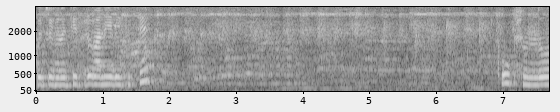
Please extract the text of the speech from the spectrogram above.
কিছু এখানে চিত্র বানিয়ে রেখেছে। খুব সুন্দর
